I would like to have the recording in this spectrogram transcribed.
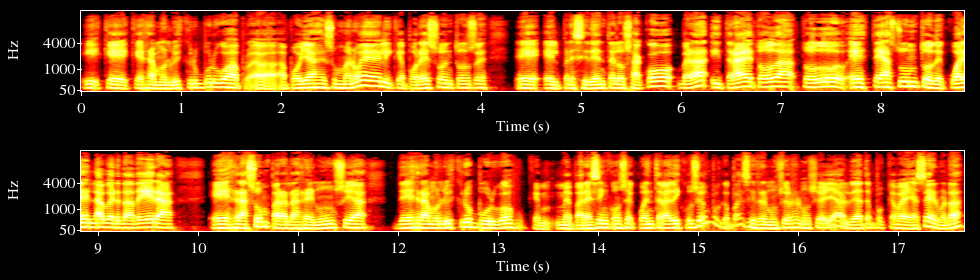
y que, que Ramón Luis Cruz Burgos apoya a Jesús Manuel y que por eso entonces eh, el presidente lo sacó, ¿verdad? Y trae toda, todo este asunto de cuál es la verdadera eh, razón para la renuncia de Ramón Luis Cruz Burgos, que me parece inconsecuente la discusión, porque pues si renunció, renunció ya, olvídate por qué vaya a ser, ¿verdad?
